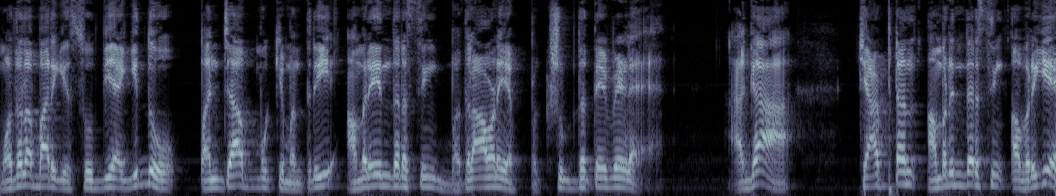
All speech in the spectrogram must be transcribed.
ಮೊದಲ ಬಾರಿಗೆ ಸುದ್ದಿಯಾಗಿದ್ದು, ಪಂಜಾಬ್ ಮುಖ್ಯಮಂತ್ರಿ ಅಮರೇಂದರ್ ಸಿಂಗ್ ಬದಲಾವಣೆಯ ಪ್ರಕ್ಷುಬ್ಧತೆ ವೇಳೆ. ಆಗ ಕ್ಯಾಪ್ಟನ್ ಅಮರಿಂದರ್ ಸಿಂಗ್ ಅವರಿಗೆ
